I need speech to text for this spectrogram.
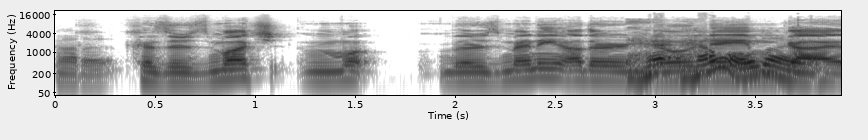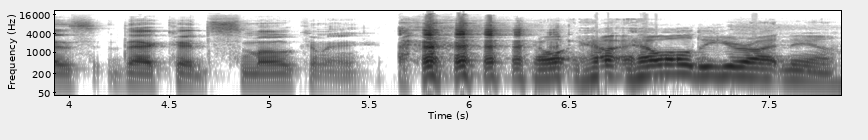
Got it. Because there's much, mo- there's many other How- how no-name old are you? guys that could smoke me. How, how, how old are you right now?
